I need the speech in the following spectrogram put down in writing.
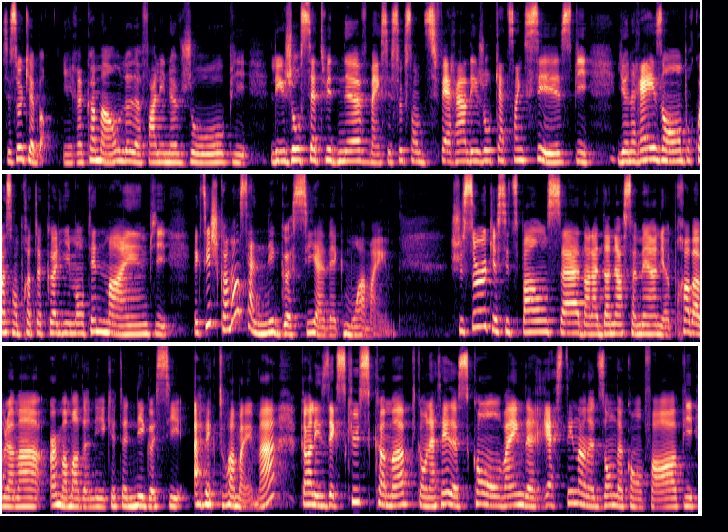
C'est sûr que, bon, ils recommandent là, de faire les neuf jours, puis les jours 7, 8, 9, ben c'est sûr qu'ils sont différents des jours 4, 5, 6, puis il y a une raison pourquoi son protocole il est monté de même, puis... Fait que, tu sais, je commence à négocier avec moi-même. Je suis sûre que si tu penses à dans la dernière semaine, il y a probablement un moment donné que tu as négocié avec toi-même. Hein? Quand les excuses come up puis qu'on essaie de se convaincre de rester dans notre zone de confort. Puis,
